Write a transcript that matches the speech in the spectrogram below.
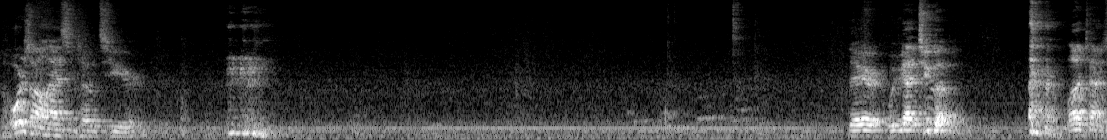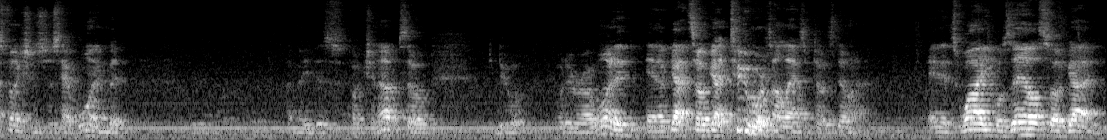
the horizontal asymptotes here there, we've got two of them. A lot of times functions just have one, but I made this function up, so I can do whatever I wanted. And I've got, so I've got two horizontal asymptotes, don't I? And it's y equals L, so I've got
